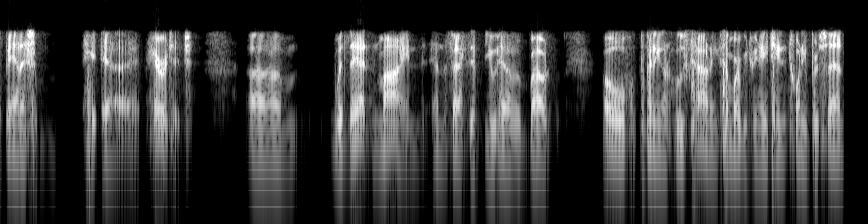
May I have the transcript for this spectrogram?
Spanish heritage. Um, with that in mind, and the fact that you have about oh, depending on who's counting, somewhere between 18 and 20 percent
